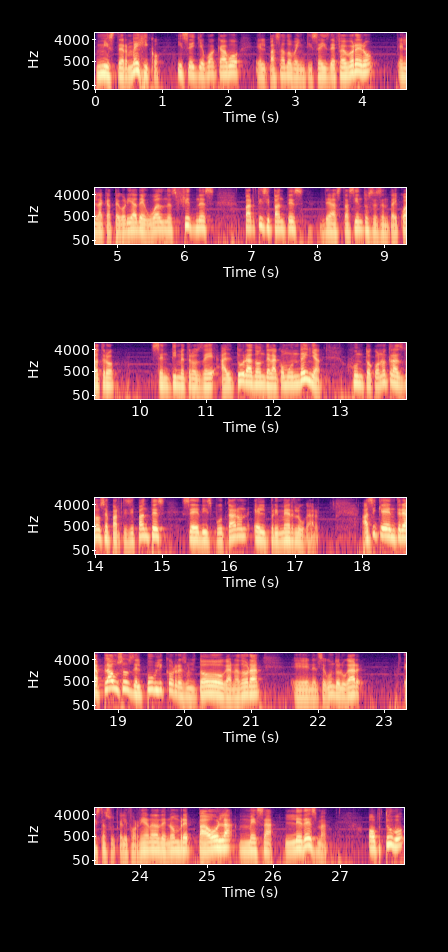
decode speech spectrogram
Mister México y se llevó a cabo el pasado 26 de febrero en la categoría de Wellness Fitness, participantes de hasta 164 centímetros de altura, donde la comundeña, junto con otras 12 participantes, se disputaron el primer lugar. Así que entre aplausos del público resultó ganadora en el segundo lugar esta sudcaliforniana de nombre Paola Mesa Ledesma. Obtuvo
